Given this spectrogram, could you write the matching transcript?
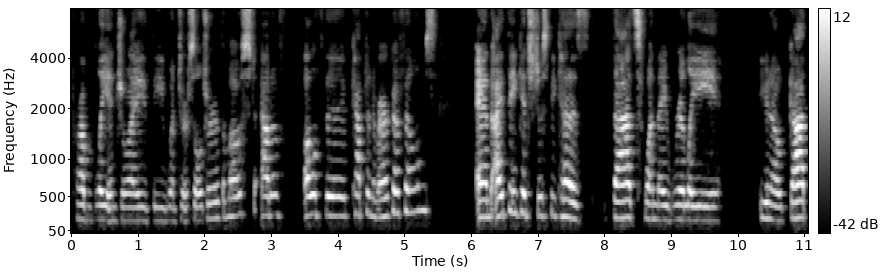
probably enjoy the Winter Soldier the most out of all of the Captain America films. And I think it's just because that's when they really, you know, got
